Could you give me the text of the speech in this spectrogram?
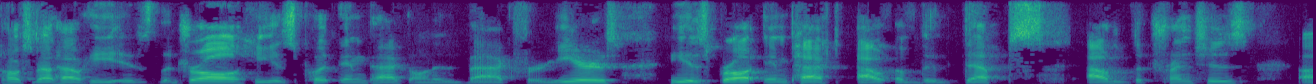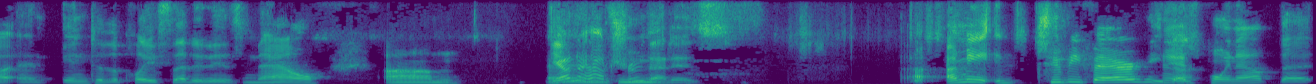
talks about how he is the draw. He has put Impact on his back for years. He has brought Impact out of the depths, out of the trenches, uh, and into the place that it is now. Um, Yeah, I don't know how and true that is. I- I mean, to be fair, he Yeah. does point out that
